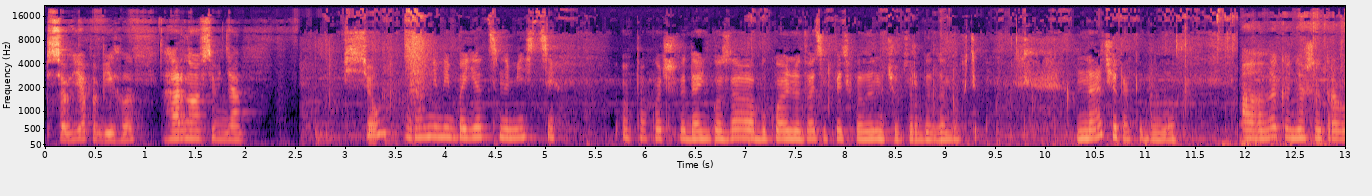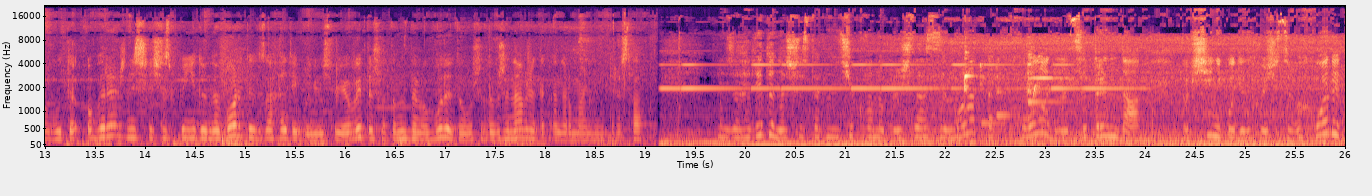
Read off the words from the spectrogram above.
Все, я побігла. Гарного всім дня. Все, ранений боєць на місці. Отак от швиденько, за буквально 25 хвилиночок зробили ногтик. Наче так і було. Але, звісно, треба бути обережніше. Зараз поїду на борт і взагалі боюсь уявити, що там з ними буде, тому що довжина вже така нормальна відросла. Взагалі до нас щось так неочікувано прийшла зима, так холодно, це тренда. Взагалі нікуди не хочеться виходити.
